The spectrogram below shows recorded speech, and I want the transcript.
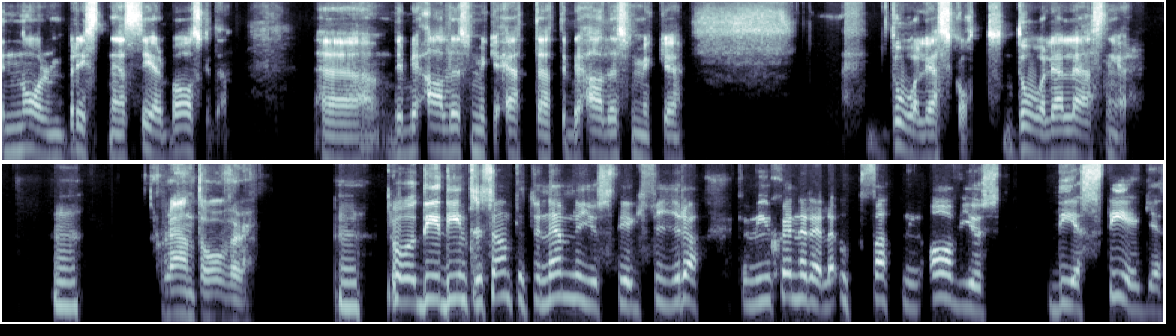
enorm brist när jag ser basketen. Eh, det blir alldeles för mycket 1-1, det blir alldeles för mycket dåliga skott, dåliga läsningar. Mm. Rant over. Mm. Och det, det är intressant att du nämner just steg fyra. För min generella uppfattning av just det steget,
